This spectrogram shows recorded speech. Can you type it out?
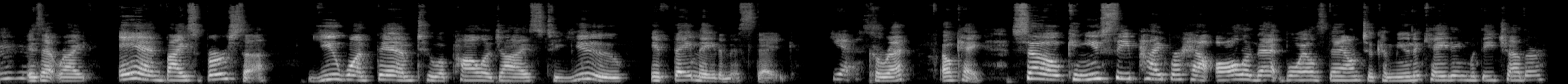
Mm-hmm. Is that right? And vice versa. You want them to apologize to you if they made a mistake. Yes. Correct? Okay. So, can you see, Piper, how all of that boils down to communicating with each other?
